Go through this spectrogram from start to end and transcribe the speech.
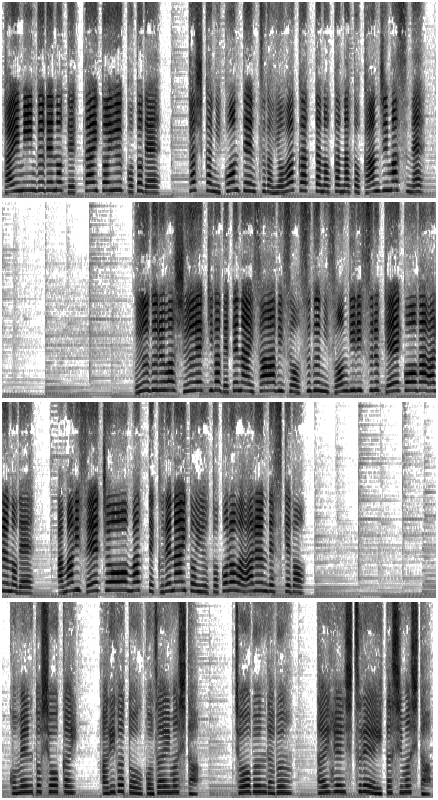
タイミングでの撤退ということで、確かにコンテンツが弱かったのかなと感じますね。Google は収益が出てないサービスをすぐに損切りする傾向があるので、あまり成長を待ってくれないというところはあるんですけど。コメント紹介、ありがとうございました。長文多文、大変失礼いたしました。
